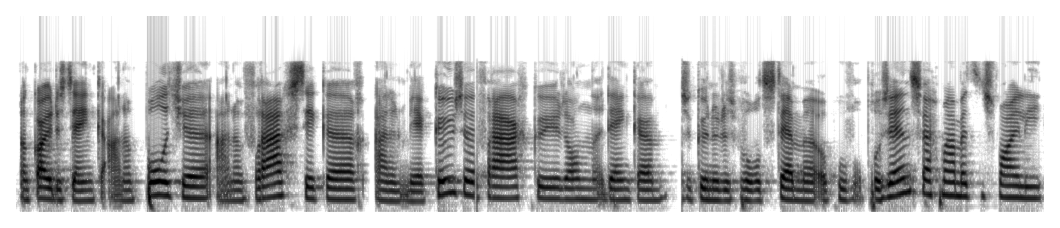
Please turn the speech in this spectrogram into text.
Dan kan je dus denken aan een polletje, aan een vraagsticker, aan een meerkeuzevraag kun je dan eh, denken. Ze kunnen dus bijvoorbeeld stemmen op hoeveel procent, zeg maar, met een smiley.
